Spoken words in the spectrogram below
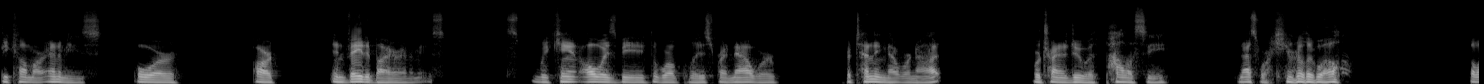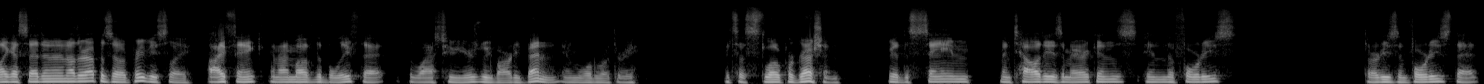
become our enemies or are invaded by our enemies. We can't always be the world police. Right now, we're pretending that we're not. We're trying to do with policy, and that's working really well. But like I said in another episode previously, I think, and I'm of the belief that for the last two years, we've already been in World War III. It's a slow progression. We had the same mentality as Americans in the 40s, 30s, and 40s that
